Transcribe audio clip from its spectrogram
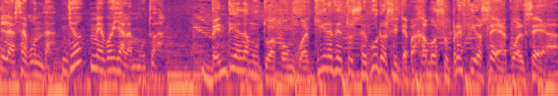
La segunda, yo me voy a la mutua. Vente a la mutua con cualquiera de tus seguros y te bajamos su precio, sea cual sea.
